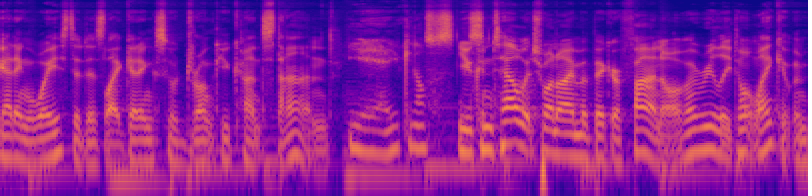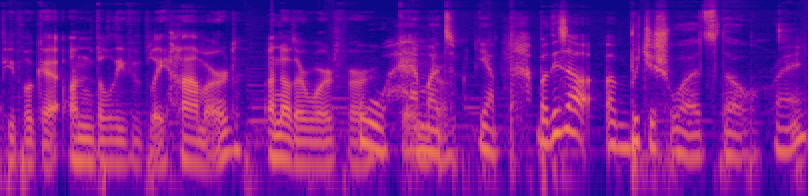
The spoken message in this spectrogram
getting wasted is like getting so drunk you can't stand. Yeah, you can also. s- You can tell which one I'm a bigger fan of. I really don't like it when people get unbelievably hammered. Another word for Ooh, hammered. drunk. Yeah, but these are uh, British words, though, right?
